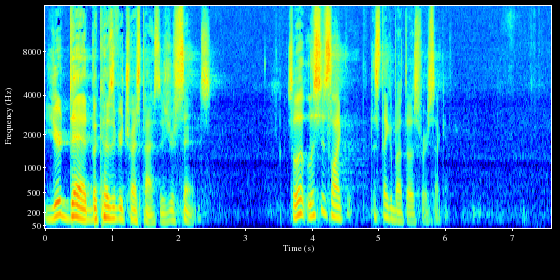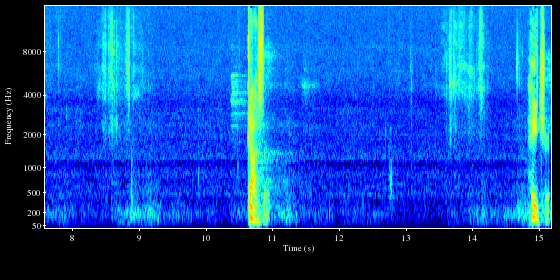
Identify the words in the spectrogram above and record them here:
you're dead because of your trespasses, your sins. So let, us just like let's think about those for a second. Gossip. Hatred.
